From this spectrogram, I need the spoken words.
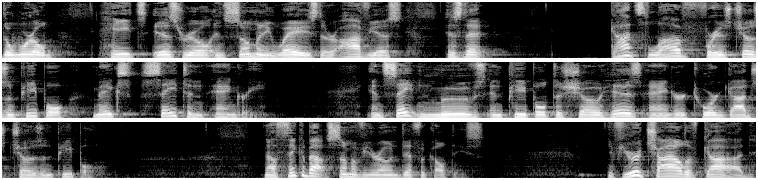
the world hates Israel in so many ways that are obvious is that God's love for his chosen people makes Satan angry. And Satan moves in people to show his anger toward God's chosen people. Now, think about some of your own difficulties. If you're a child of God,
